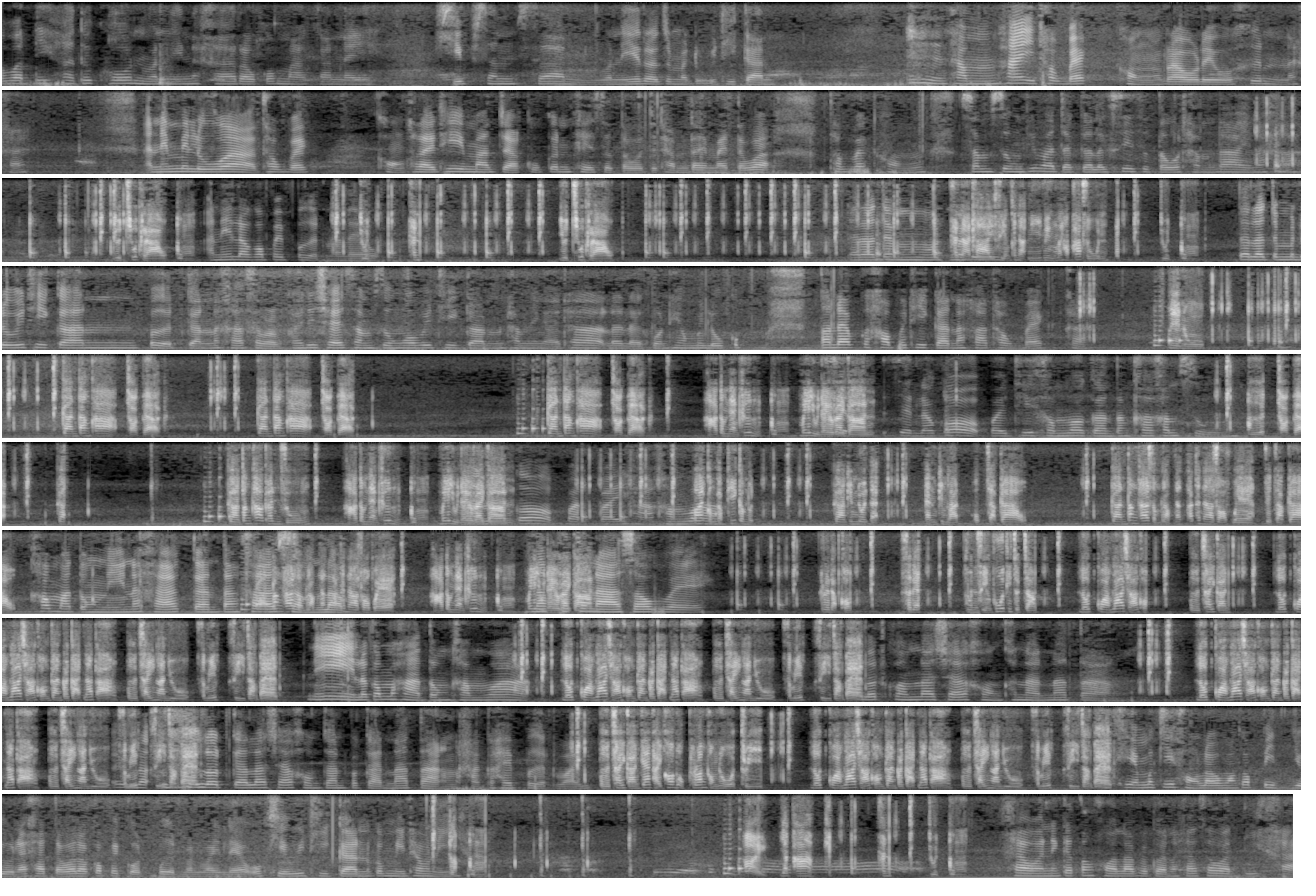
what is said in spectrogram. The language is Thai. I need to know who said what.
Speaker 1: สวัสดีค่ะทุกคนวันนี้นะคะเราก็มากันในคลิปสั้นๆ วันนี้เราจะมาดูวิธีการ ทำให้ Talkback ของเราเร็วขึ้นนะคะ อันนี้ไม่รู้ว่า Talkback ของใครที่มาจาก Google Play Store จะทำได้ไหม แต่ว่า Talkback ของ Samsung ที่มาจาก Galaxy Store ทำได้นะคะ
Speaker 2: หยุดชั่วคราวปุ่ม
Speaker 1: อันนี้เราก็ไปเปิดมาแล้ว
Speaker 2: หยุดชั่วคราว
Speaker 1: แต่เราจะมา
Speaker 2: ขนาดไฟล์เสียงขนาดนี้หนึ่งห้าศูนย์หยุดปุ่ม
Speaker 1: แต่เราจะมาดูวิธีการเปิดกันนะคะสำหรับใครที่ใช้ Samsung ว่าวิธีการมันทำยังไง ถ้าหลาย ๆ คนที่ยังไม่รู้ก็ตอนแรกก็เข้าไปที่กันนะคะ Talkback ค่ะ
Speaker 2: เมนู การตั้งค่าจอดแบบการตั้งค่าจอดแบบการตั้งค่าจอดแบบหาตำแหน่งขึ้นปุ่มไม่อยู่ในรายการ
Speaker 1: เสร็จแล้วก็ไปที่คำว่าการตั้งค่าขั้นสูง
Speaker 2: เปิดจอดแบบการการตั้งค่าขั้นสูง หาตำแหน่งขึ้นปุ่มไม่อยู่ในรายการ
Speaker 1: แล้วก็ปัดไปหาคำ
Speaker 2: ว่า
Speaker 1: ว่า
Speaker 2: ตรงกับที่กำหนดการพิมพ์โดยแต่แอนตินัทหกจากเก้า การตั้งค่าสำหรับนักพัฒนาซอฟต์แวร์เจ็ดจากเก้า
Speaker 1: เข้ามาตรงนี้นะคะ การตั้ง
Speaker 2: กา
Speaker 1: ค่าร
Speaker 2: ตั้งค่าสำหรับ
Speaker 1: สำห
Speaker 2: นั
Speaker 1: รั
Speaker 2: ก
Speaker 1: บ
Speaker 2: พัฒนาซอฟต์แวร์หาตำแหน่งขึ้นปุ่มไม่อ
Speaker 1: นั
Speaker 2: ยู่
Speaker 1: ก
Speaker 2: ใน
Speaker 1: พั
Speaker 2: ราย
Speaker 1: ฒ
Speaker 2: การ
Speaker 1: นาซอฟต์แวร์
Speaker 2: ระดับคอมแสดงทุนเสียงผู้ที่จดจำลดความล่าช้าของเปิดใช้กันลดความล่าช้าของการประกาศหน้าต่างเปิดใช้งานอยู่สวิตสี่จากแปด
Speaker 1: นี่แล้วก็มาหาตรงคำว่า
Speaker 2: ลดความล่าช้าของการประกาศหน้าต่างเปิดใช้งานอยู่สวิตสี่จากแปด
Speaker 1: ลดความล่าช้าของขนาดหน้าต่าง
Speaker 2: ลดความล่าช้าของการประกาศหน้าต่าง เปิดใช้งานอยู่
Speaker 1: เอ้
Speaker 2: ส
Speaker 1: ย
Speaker 2: วิต
Speaker 1: ลด
Speaker 2: สี่จากแปด
Speaker 1: ลดการล่าช้าของการประกาศหน้าต่างนะคะ ก็ให้เปิดไว้
Speaker 2: เปิดใช้การแก้ไขข้อบกพร่องของโน้ตทรีลดความล่าช้าของการประกาศหน้าต่าง เปิดใช้งานอยู่สวิตสี่จากแป
Speaker 1: โอ
Speaker 2: ด
Speaker 1: เค เมื่อกี้ของเรามันก็ปิดอยู่นะคะ แต่ว่าเราก็ไปกดเปิดมันไว้แล้ว โอเค วิธีการก็มีเท่านี้
Speaker 2: จับปุ่ม
Speaker 1: ค่ะ
Speaker 2: ไอ้ยาค่าจุดปุ่ม
Speaker 1: ค่ะวันนี้ก็ต้องขอลาไปก่อนนะคะ สวัสดีค่ะ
